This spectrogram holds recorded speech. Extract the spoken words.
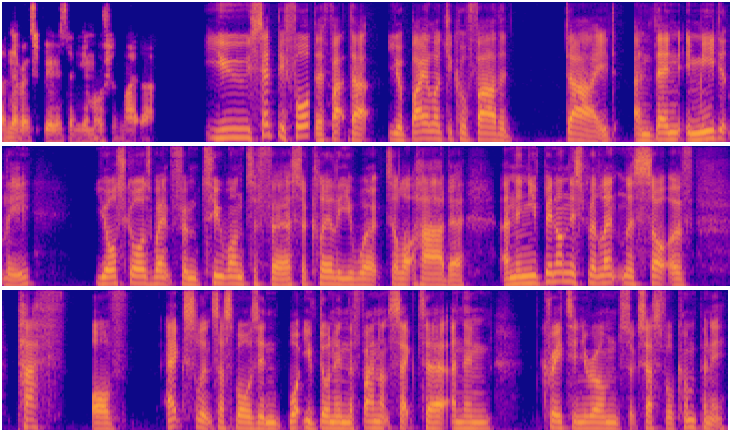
I'd never experienced any emotion like that. You said before the fact that your biological father died, and then immediately your scores went from two one to first. So clearly you worked a lot harder, and then you've been on this relentless sort of path of excellence, I suppose, in what you've done in the finance sector and then creating your own successful company.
